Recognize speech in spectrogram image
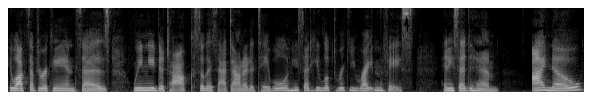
He walks up to Ricky and says, We need to talk. So they sat down at a table and he said he looked Ricky right in the face. And he said to him, I know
